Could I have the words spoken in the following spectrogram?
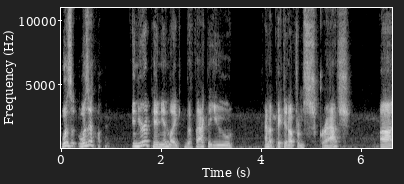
Was, was it, in your opinion, like the fact that you kind of picked it up from scratch? Uh,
